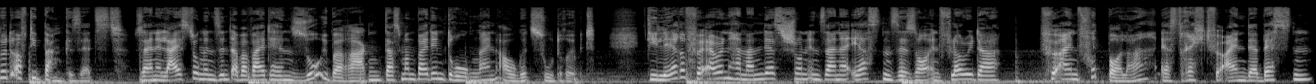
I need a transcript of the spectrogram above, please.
wird auf die Bank gesetzt. Seine Leistungen sind aber weiterhin so überragend, dass man bei den Drogen ein Auge zudrückt. Die Lehre für Aaron Hernandez schon in seiner ersten Saison in Florida. Für einen Footballer, erst recht für einen der besten,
